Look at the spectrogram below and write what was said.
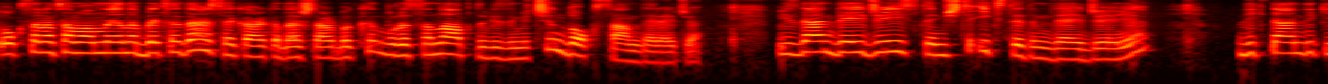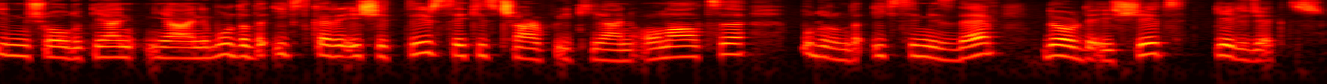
90'a tamamlayana beta dersek arkadaşlar bakın burası ne yaptı bizim için? 90 derece. Bizden DC'yi istemişti. X dedim DC'ye. Dikten dik inmiş olduk. Yani, yani burada da x kare eşittir. 8 çarpı 2 yani 16. Bu durumda x'imiz de 4'e eşit gelecektir.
